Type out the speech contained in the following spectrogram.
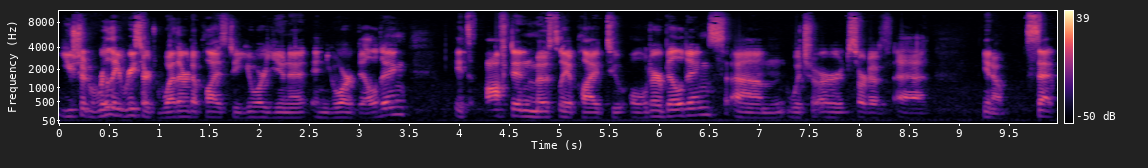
you should really research whether it applies to your unit and your building. It's often mostly applied to older buildings, um, which are sort of, uh, you know, set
